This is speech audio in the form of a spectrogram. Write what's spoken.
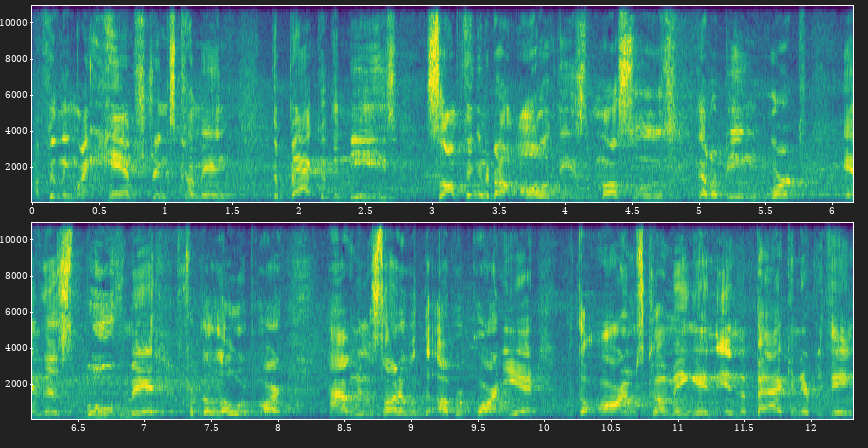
I'm feeling my hamstrings come in, the back of the knees. So I'm thinking about all of these muscles that are being worked in this movement from the lower part. I haven't even started with the upper part yet, with the arms coming and in the back and everything.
